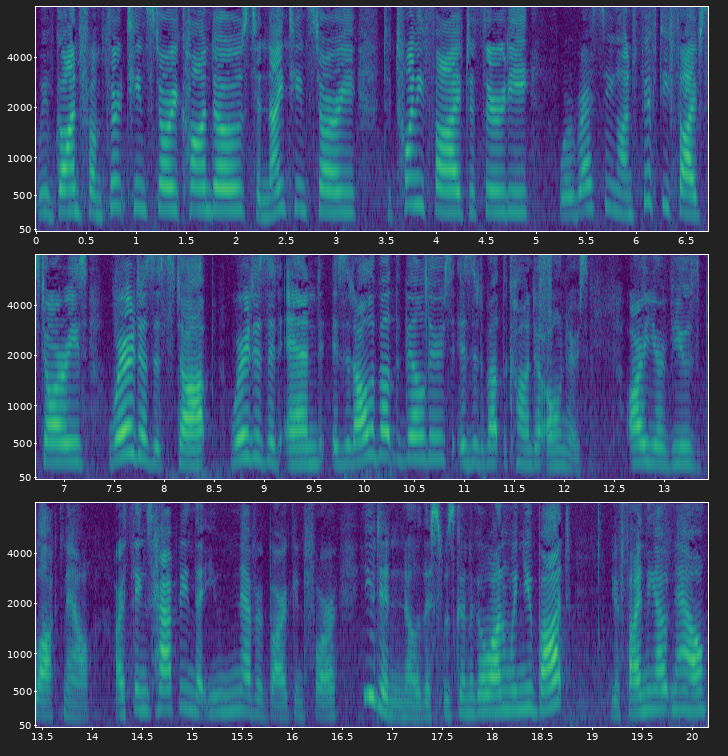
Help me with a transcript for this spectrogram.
We've gone from 13 story condos to 19 story to 25 to 30. We're resting on 55 stories. Where does it stop? Where does it end? Is it all about the builders? Is it about the condo owners? Are your views blocked now? Are things happening that you never bargained for? You didn't know this was going to go on when you bought. You're finding out now.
